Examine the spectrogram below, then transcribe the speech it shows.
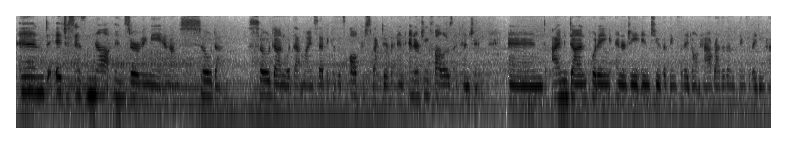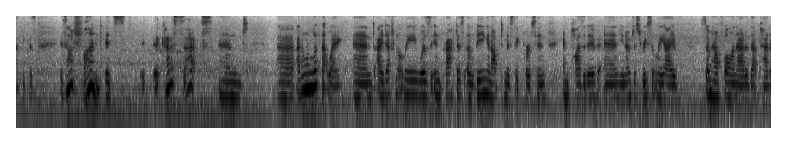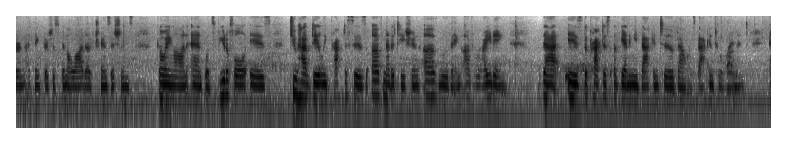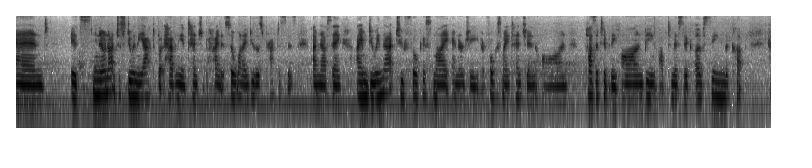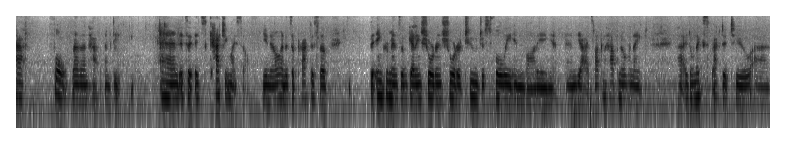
And it just has not been serving me and i'm so done so done with that mindset because it's all perspective and energy follows attention and i'm done putting energy into the things that i don't have rather than the things that i do have because it's not fun it's it, it kind of sucks and uh, i don't want to live that way and I definitely was in practice of being an optimistic person and positive. And you know, just recently I've somehow fallen out of that pattern. I think there's just been a lot of transitions going on, and what's beautiful is to have daily practices of meditation, of moving, of writing. That is the practice of getting me back into balance, back into alignment. And it's, you know, not just doing the act, but having the intention behind it. So when I do those practices, I'm now saying I'm doing that to focus my energy or focus my attention on positivity, on being optimistic, of seeing the cup half full rather than half empty. And it's a, it's catching myself, you know, and it's a practice of the increments of getting shorter and shorter to just fully embodying it. And yeah, it's not going to happen overnight. Uh, I don't expect it to. Uh,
